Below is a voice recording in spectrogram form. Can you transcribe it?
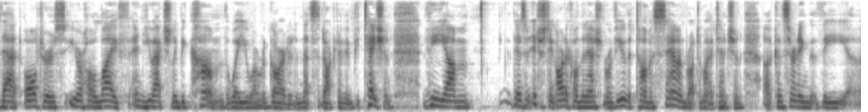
that alters your whole life and you actually become the way you are regarded. And that's the doctrine of imputation. The um, there's an interesting article in the National Review that Thomas Salmon brought to my attention uh, concerning the uh,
